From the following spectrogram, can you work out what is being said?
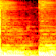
Yes.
